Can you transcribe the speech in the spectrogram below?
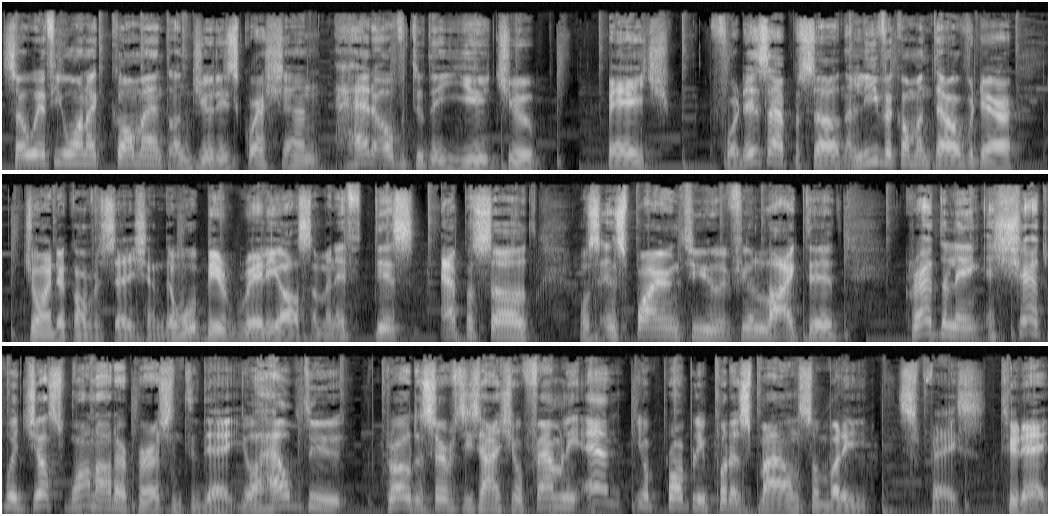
So, if you want to comment on Judy's question, head over to the YouTube page for this episode and leave a comment over there join the conversation. That would be really awesome. And if this episode was inspiring to you, if you liked it, grab the link and share it with just one other person today. You'll help to grow the Service Design Show family and you'll probably put a smile on somebody's face today.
